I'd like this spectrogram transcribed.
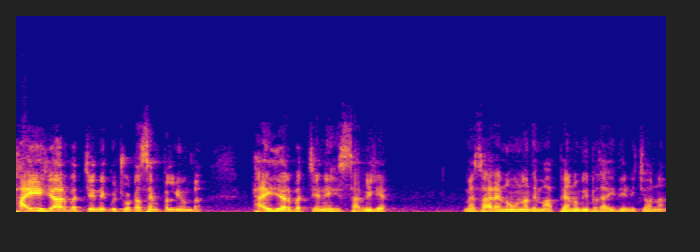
28000 ਬੱਚੇ ਨੇ, ਕੋਈ ਛੋਟਾ ਸੈਂਪਲ ਨਹੀਂ ਹੁੰਦਾ 28000 ਬੱਚੇ ਨੇ ਹਿੱਸਾ ਵੀ ਲਿਆ। ਮੈਂ ਸਾਰਿਆਂ ਨੂੰ ਉਹਨਾਂ ਦੇ ਮਾਪਿਆਂ ਨੂੰ ਵੀ ਵਧਾਈ ਦੇਣੀ ਚਾਹੁੰਦਾ।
